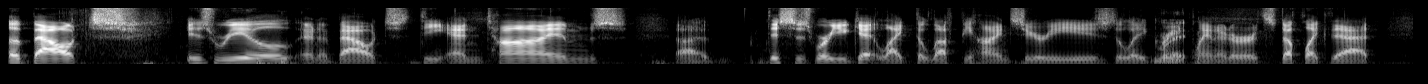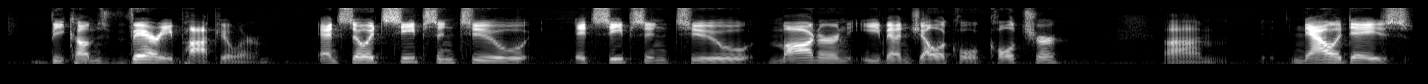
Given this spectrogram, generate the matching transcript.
about Israel and about the end times. Uh, this is where you get like the Left Behind series, the late Great Right. Planet Earth, stuff like that becomes very popular. And so it seeps into it seeps into modern evangelical culture. Um, nowadays,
